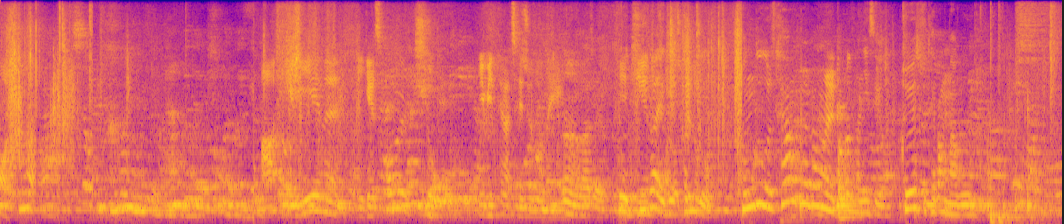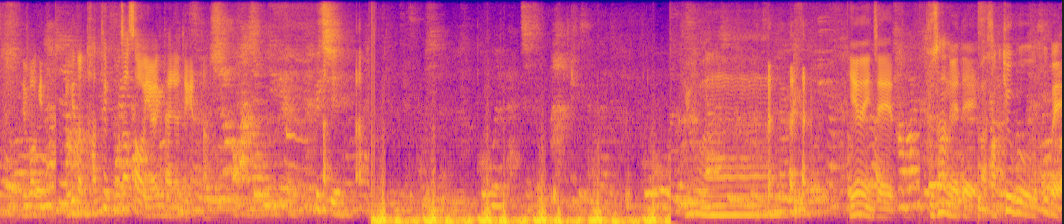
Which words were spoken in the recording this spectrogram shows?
와, 신기하다. 아, 위에는 이게 서울 쪽, 이 밑에가 제주도네. 어 맞아요. 이 뒤가 이게 전국. 전국을 사방팔방을 돌아다니세요. 조회수 대박 나고. 대박이다. 여기다 다트 꽂아서 여행 다녀도 되겠다. 그치. 얘는 이제 부산외대 박튜브 후배.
